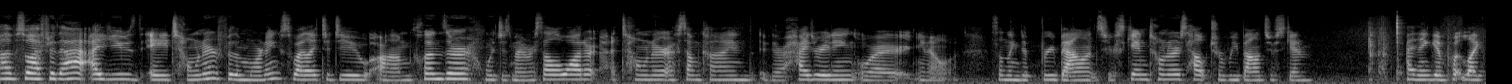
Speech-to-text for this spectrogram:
Um, so after that, I used a toner for the morning. So I like to do um, cleanser, which is my micellar water, a toner of some kind, either hydrating or, you know, something to rebalance your skin. Toners help to rebalance your skin. I think and put like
